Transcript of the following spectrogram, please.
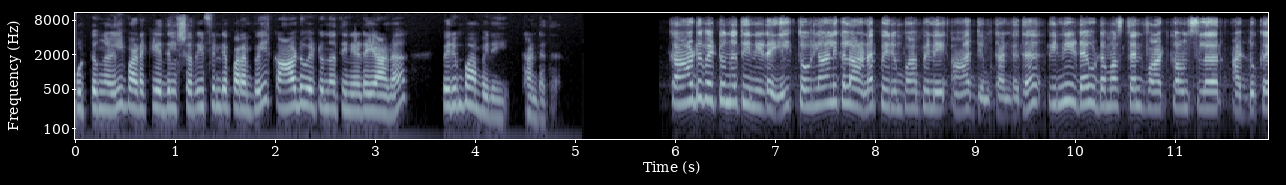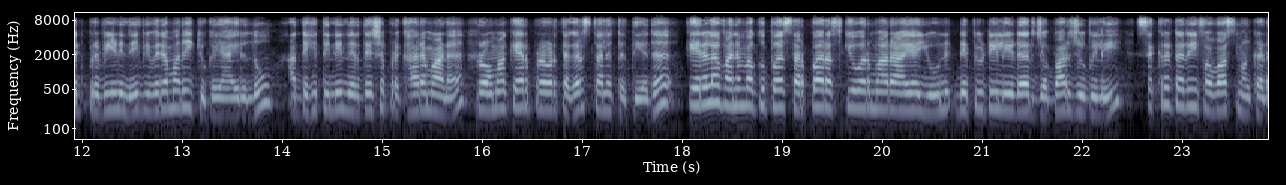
മുട്ടുങ്ങളിൽ വടക്കേതിൽ ഷെറീഫിന്റെ പറമ്പിൽ കാടുവെട്ടുന്നതിനിടെയാണ് പെരുമ്പാമ്പിനെ കണ്ടത്. കാട് വെട്ടുന്നതിനിടയിൽ തൊഴിലാളികളാണ് പെരുമ്പാമ്പിനെ ആദ്യം കണ്ടത്. പിന്നീട് ഉടമസ്ഥൻ വാർഡ് കൗൺസിലർ അഡ്വക്കേറ്റ് പ്രവീണിനെ വിവരമറിയിക്കുകയായിരുന്നു. അദ്ദേഹത്തിന്റെ നിർദ്ദേശപ്രകാരമാണ് ട്രോമ കെയർ പ്രവർത്തകർ സ്ഥലത്തെത്തിയത്. കേരള വനം വകുപ്പ് സർപ്പ റെസ്ക്യൂവർമാരായ unit deputy leader Jabbar jubilee secretary Fawas Mankada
